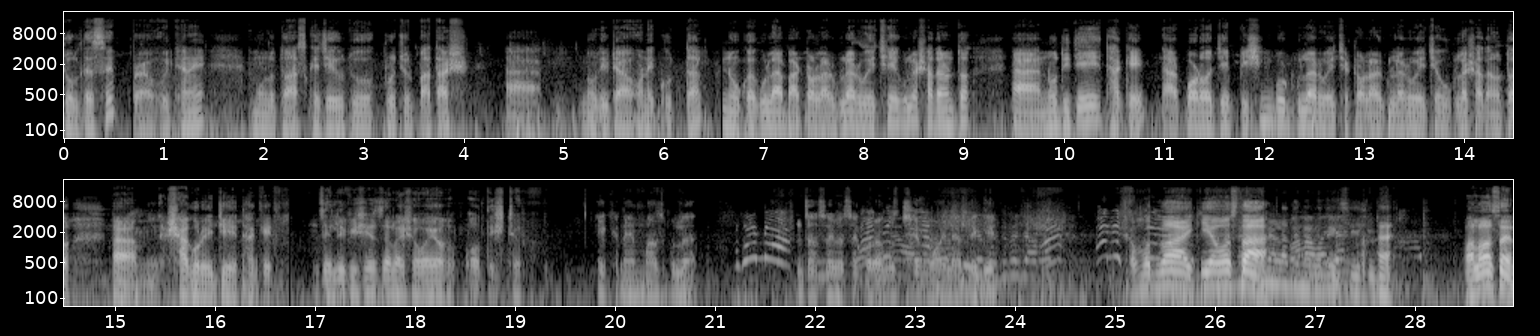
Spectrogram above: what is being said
চলতেছে। ওরা ওইখানে মূলত আজকে যেহেতু প্রচুর বাতাস নদীটা অনেক উত্তাল। নৌকাগুলা বা ট্রলারগুলা রয়েছে এগুলো সাধারণত আহ, নদীতেই থাকে। আর বড় যে ফিশিং বোটগুলো রয়েছে ট্রলারগুলো রয়েছে ওগুলো সাধারণত সাগরে যেয়ে থাকে। জেলি ফিশের জ্বালায় সবাই অতিষ্ঠ। এখানে মাছগুলা যাচাই বাছাই করা হচ্ছে ময়লা থেকে। সম্পদ ভাই কি অবস্থা? ভালো আছেন?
